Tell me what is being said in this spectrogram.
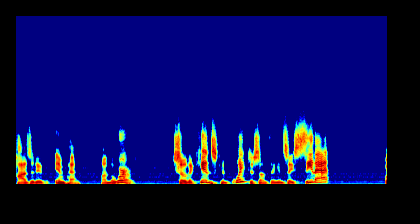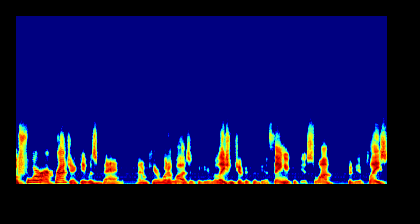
positive impact on the world. So the kids can point to something and say, see that? Before our project, it was bad. I don't care what it was. It could be a relationship, it could be a thing, it could be a swamp, it could be a place.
